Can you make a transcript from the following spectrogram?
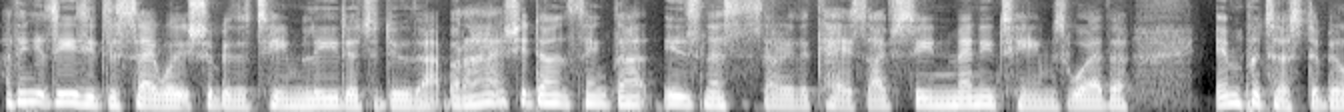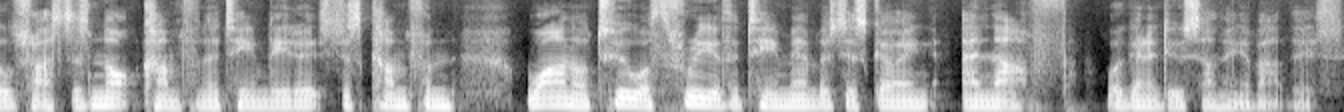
I think it's easy to say, well, it should be the team leader to do that, but I actually don't think that is necessarily the case. I've seen many teams where the impetus to build trust has not come from the team leader, it's just come from one or two or three of the team members just going, enough, we're going to do something about this.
